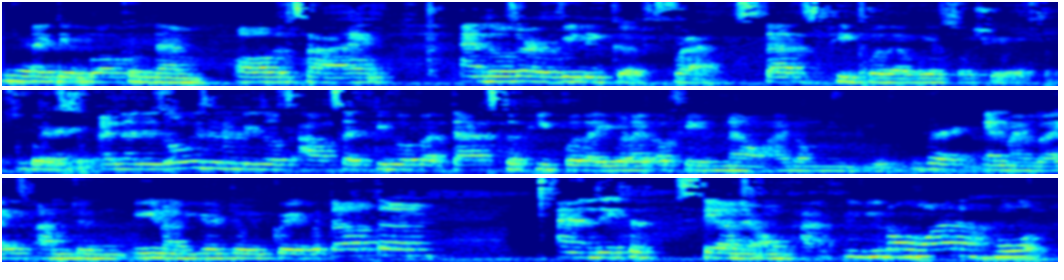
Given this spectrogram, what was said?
Like they welcome them all the time, and those are really good friends. That's people that we associate with. to. And then there's always going to be those outside people, but that's the people that you're like, okay, no, I don't need you Right. in my life. I'm doing, you know, you're doing great without them, and they could stay on their own path. you don't want to hold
